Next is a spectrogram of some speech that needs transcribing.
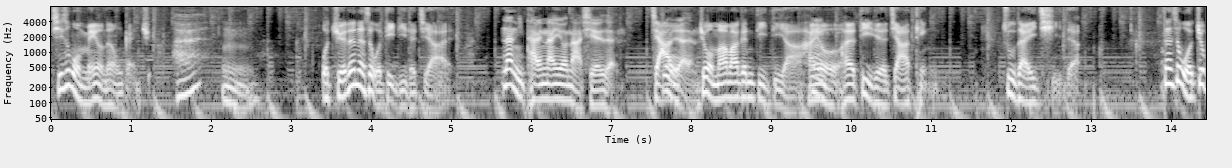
其实我没有那种感觉。哎，嗯，我觉得那是我弟弟的家。哎，那你台南有哪些人？家人？就我妈妈跟弟弟啊，还有还有弟弟的家庭住在一起这样。但是我就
